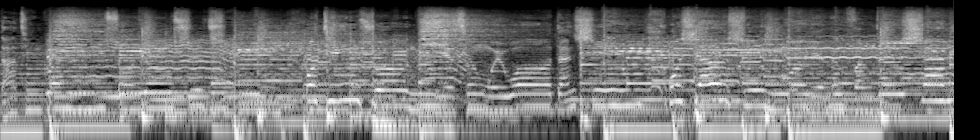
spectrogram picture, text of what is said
打听关于你所有事情。我听说你也曾为我担心，我相信我也能放得下你，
